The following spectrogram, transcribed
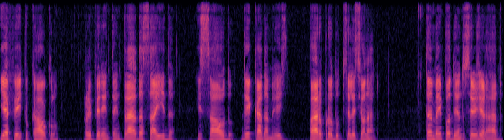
e é feito o cálculo referente à entrada, saída e saldo de cada mês para o produto selecionado. Também podendo ser gerado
